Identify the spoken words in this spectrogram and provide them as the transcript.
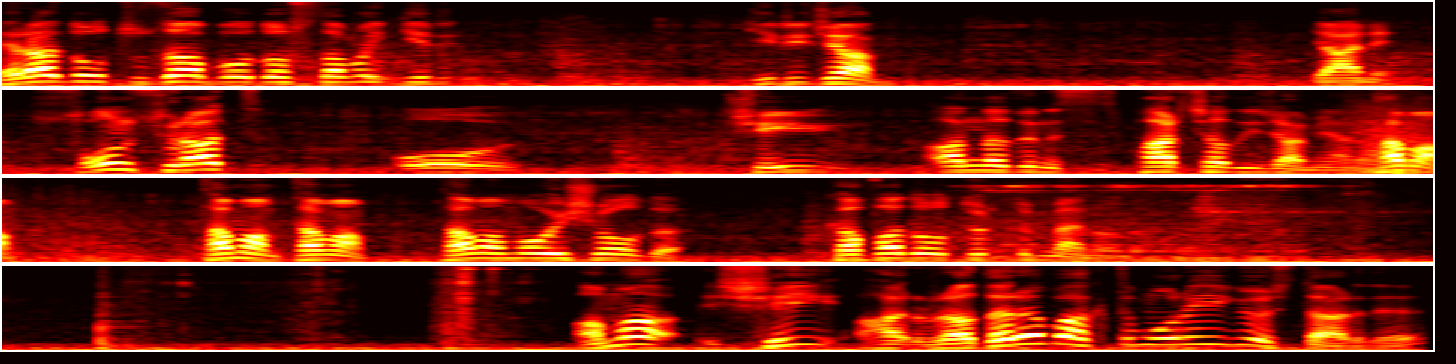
Herhalde o tuzağa bodoslama gir gireceğim. Yani son sürat o şeyi anladınız siz. Parçalayacağım yani. Tamam. Tamam tamam. Tamam o iş oldu. Kafada oturttum ben onu. Ama şey radara baktım orayı gösterdi.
